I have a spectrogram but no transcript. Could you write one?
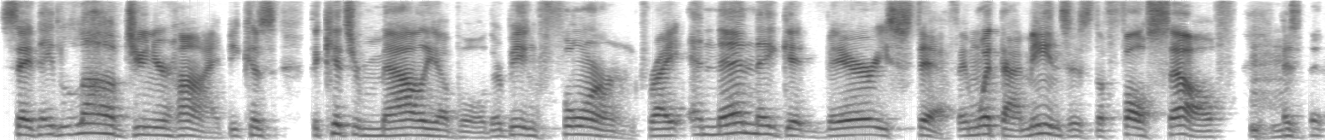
say they love junior high because the kids are malleable, they're being formed, right? And then they get very stiff. And what that means is the false self mm-hmm. has been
